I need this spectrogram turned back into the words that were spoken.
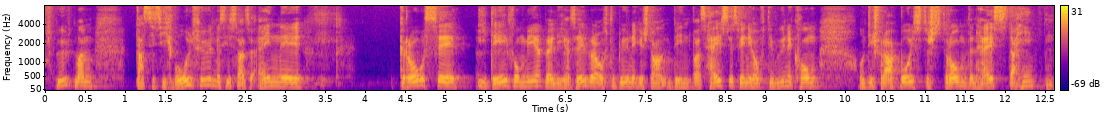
spürt man, dass sie sich wohlfühlen. Das ist also eine große Idee von mir, weil ich ja selber auf der Bühne gestanden bin. Was heißt es, wenn ich auf die Bühne komme und ich frage, wo ist der Strom? Dann heißt es da hinten.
